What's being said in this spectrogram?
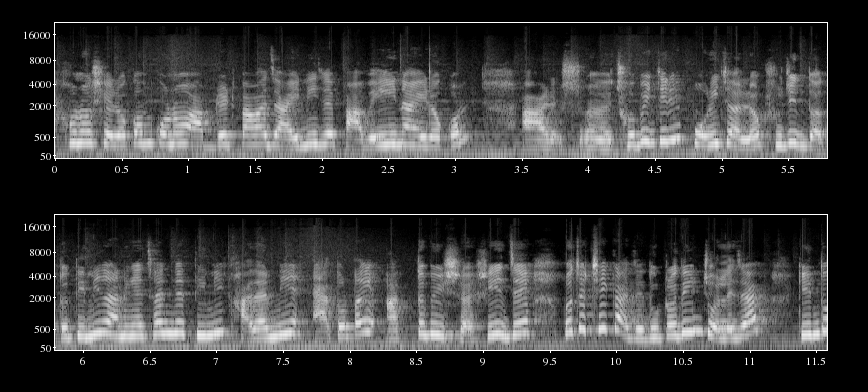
এখনও সেরকম কোনো আপডেট পাওয়া যায়নি যে পাবেই না এরকম। আর ছবির যিনি পরিচালক সুজিত দত্ত, তিনি জানিয়েছেন যে তিনি খাদান নিয়ে এতটাই আত্মবিশ্বাসী যে বলছে, ঠিক আছে, দুটো দিন চলে যাক। কিন্তু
